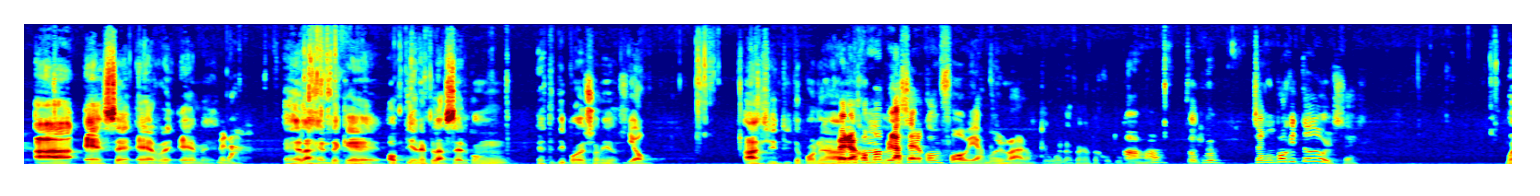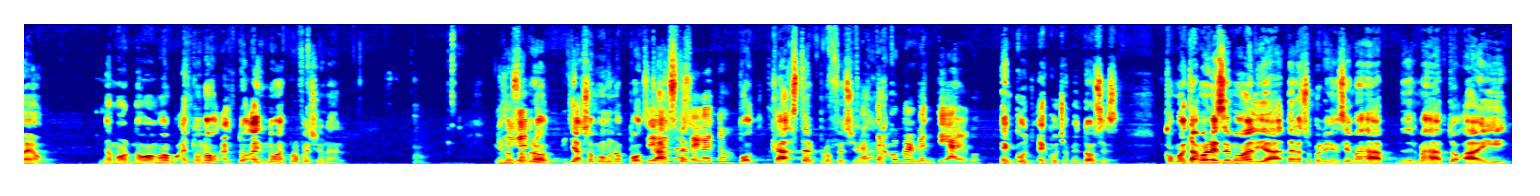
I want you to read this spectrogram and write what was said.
ASRM. Mira, Es de la gente que obtiene placer con este tipo de sonidos. yo. Ah, sí, tú te pones a... Pero es como placer con fobia, es muy Mm, raro. Qué buenas están estas cotufas. Ajá. Son un poquito dulces. Bueno, mi amor, no vamos a- esto no, esto es- no es profesional. Y Sigue nosotros tú. ya somos unos tú, podcaster, podcaster profesionales. Este es como el 20 algo. Escúchame, entonces, como estamos en esa modalidad de la supervivencia más ap- del más apto, hay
